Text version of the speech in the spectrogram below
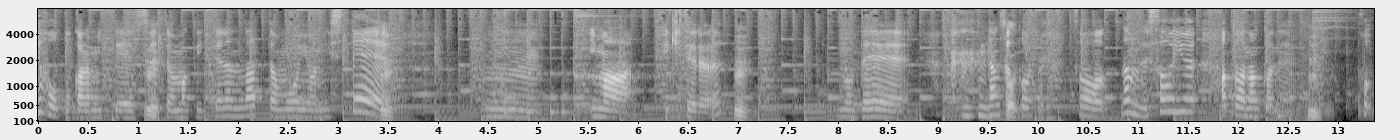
い方向から見て全てうまくいってるんだって思うようにして、うん。今生きてるうん。ので なんかこうそうね。そう。なのでそういうあとはなんかね、うん。こ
